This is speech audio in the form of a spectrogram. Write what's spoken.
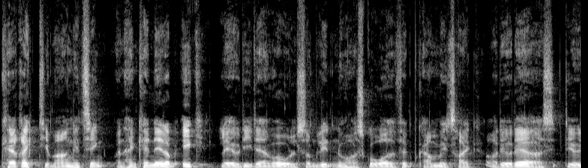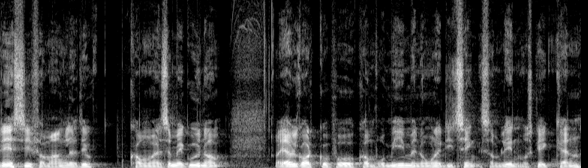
kan rigtig mange ting, men han kan netop ikke lave de der mål, som Lind nu har scoret fem kampe i træk. Og det er jo, der, det, er jo det, Sif har manglet. Det kommer man simpelthen ikke udenom. Og jeg vil godt gå på kompromis med nogle af de ting, som Lind måske ikke kan,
